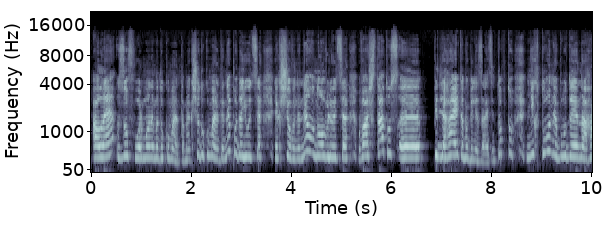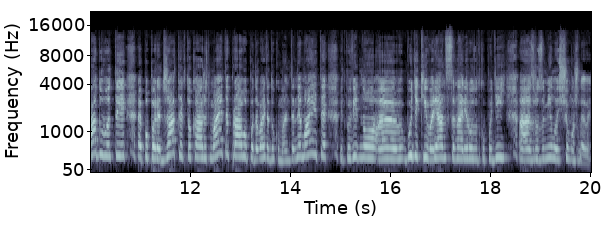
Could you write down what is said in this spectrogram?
але з оформленими документами. Якщо документи не подаються, якщо вони не оновлюються, ваш статус. Підлягаєте мобілізації. Тобто ніхто не буде нагадувати, е, попереджати, як то кажуть, маєте право, подавайте документи. Не маєте, відповідно, е, будь-який варіант сценарій розвитку подій е, зрозуміло, що можливий.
